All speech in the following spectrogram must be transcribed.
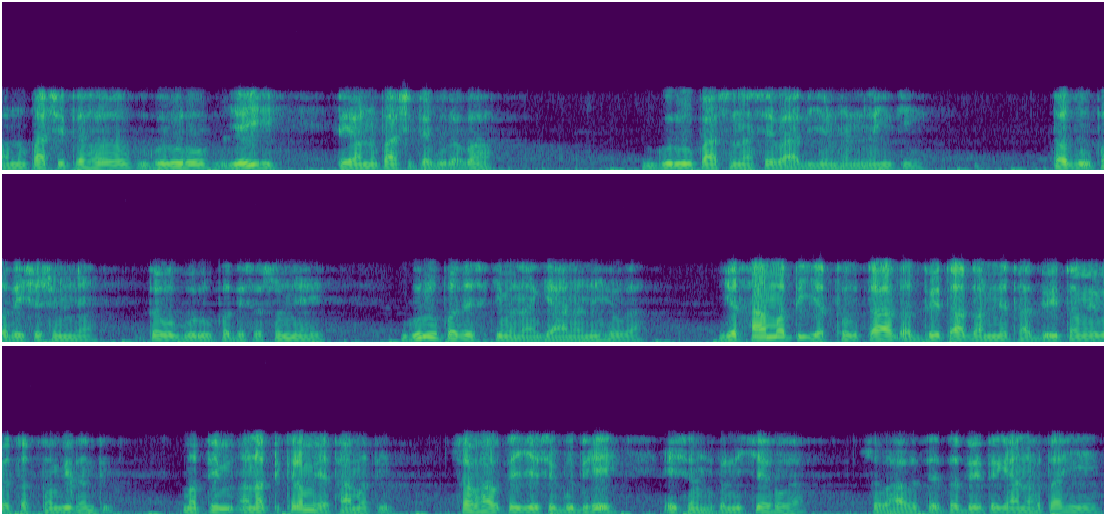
अनुपासित गुरु यही ते अनुपासित गुरव। गुरु उपासना सेवा आदि जिन्होंने नहीं की, तब उपदेश शून्य तब गुरु उपदेश शून्य है। गुरु उपदेश की मना ज्ञान नहीं होगा। यथामति यथोक्ताद अद्वैताद अन्यथा द्वैतम एवं तत्व विदंती मतिम अनतिक्रम यथामति। स्वभावते जैसे बुद्धि है ऐसे उनको निश्चय होगा। स्वभावते तो द्वैत ज्ञान होता ही है।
